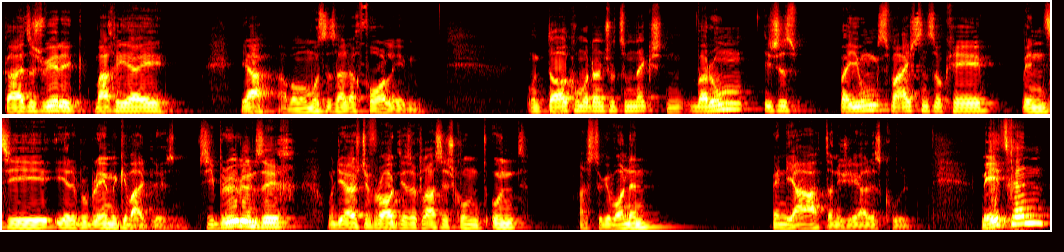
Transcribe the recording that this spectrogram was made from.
gar nicht so schwierig, mache ich ja eh. Ja, aber man muss es halt auch vorleben. Und da kommen wir dann schon zum nächsten. Warum ist es bei Jungs meistens okay, wenn sie ihre Probleme mit Gewalt lösen? Sie prügeln sich und die erste Frage, die so klassisch kommt, und hast du gewonnen? Wenn ja, dann ist eh alles cool. Mädchen,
